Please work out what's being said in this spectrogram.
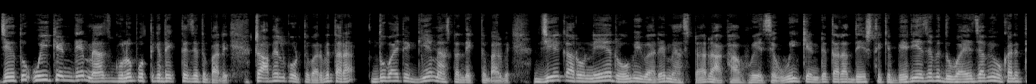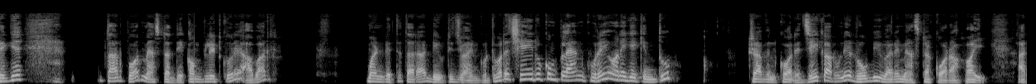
যেহেতু উইকেন্ডে ম্যাচগুলো প্রত্যেকে দেখতে যেতে পারে ট্রাভেল করতে পারবে, তারা দুবাইতে গিয়ে ম্যাচটা দেখতে পারবে। যে কারণে রবিবারে ম্যাচটা রাখা হয়েছে। উইকেন্ডে তারা দেশ থেকে বেরিয়ে যাবে, দুবাইয়ে যাবে, ওখানে থেকে তারপর ম্যাচটা কমপ্লিট করে আবার মানডেতে তারা ডিউটি জয়েন করতে পারে। সেই রকম প্ল্যান করেই অনেকে কিন্তু ট্রাভেল করে। যে কারণে রবিবারে ম্যাচটা করা হয়। আর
